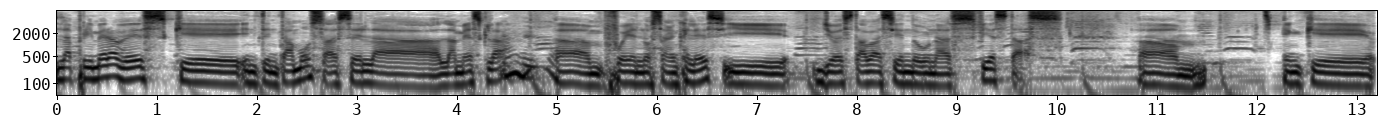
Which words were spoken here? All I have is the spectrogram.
La primera vez que intentamos hacer la, la mezcla um, fue en Los Ángeles y yo estaba haciendo unas fiestas um, en que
